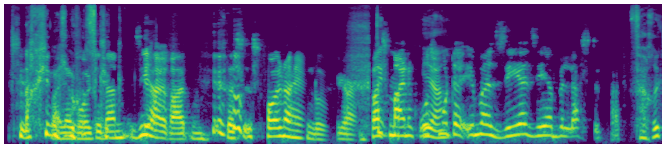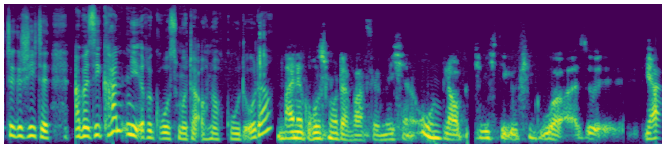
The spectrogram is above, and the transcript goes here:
Nach hinten Weil er wollte dann sie ja. heiraten. Das ist voll nach hinten losgegangen. Was meine Großmutter ja. immer sehr, sehr belastet hat. Verrückte Geschichte. Aber Sie kannten Ihre Großmutter auch noch gut, oder? Meine Großmutter war für mich eine unglaublich wichtige Figur. Also ja,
